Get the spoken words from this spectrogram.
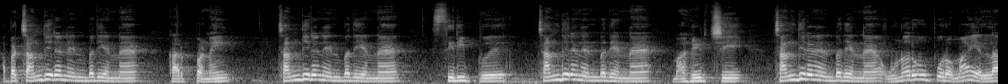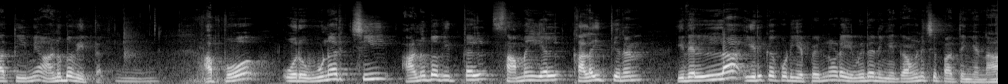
அப்போ சந்திரன் என்பது என்ன? கற்பனை. சந்திரன் என்பது என்ன? சிரிப்பு. சந்திரன் என்பது என்ன? மகிழ்ச்சி. சந்திரன் என்பது என்ன? உணர்வுபூர்வமாக எல்லாத்தையுமே அனுபவித்தல். அப்போது ஒரு உணர்ச்சி அனுபவித்தல் சமையல் கலைத்திறன் இதெல்லாம் இருக்கக்கூடிய பெண்ணுடைய வீடை நீங்கள் கவனித்து பார்த்தீங்கன்னா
